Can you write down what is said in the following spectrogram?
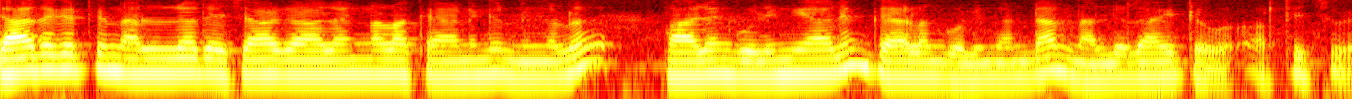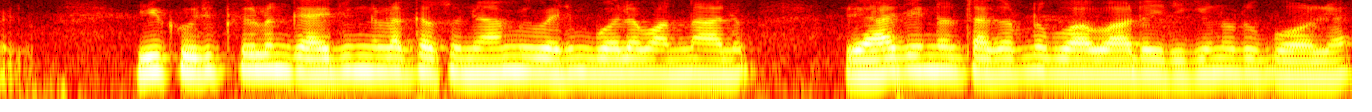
ജാതകത്തിൽ നല്ല ദശാകാലങ്ങളൊക്കെ ആണെങ്കിൽ നിങ്ങൾ പാലം കുലുങ്ങിയാലും കേളം കുലുങ്ങണ്ട നല്ലതായിട്ട് വർദ്ധിച്ചു വരും. ഈ കുരുക്കുകളും കാര്യങ്ങളൊക്കെ സുനാമി വരും പോലെ വന്നാലും രാജ്യങ്ങൾ തകർന്നു പോവാതെ ഇരിക്കുന്നത് പോലെ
